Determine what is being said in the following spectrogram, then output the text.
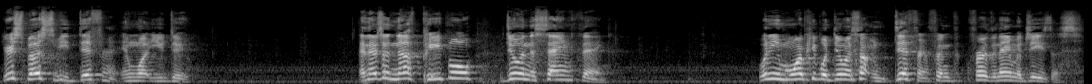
You're supposed to be different in what you do. And there's enough people doing the same thing. We need more people doing something different for, for the name of Jesus.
